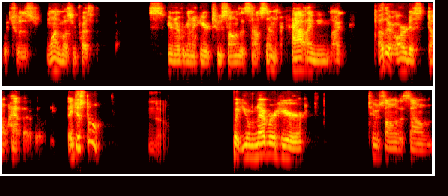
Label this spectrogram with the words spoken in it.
which was one of the most impressive. You're never going to hear two songs that sound similar. How, I mean, like, other artists don't have that ability. They just don't. No. But you'll never hear two songs that sound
